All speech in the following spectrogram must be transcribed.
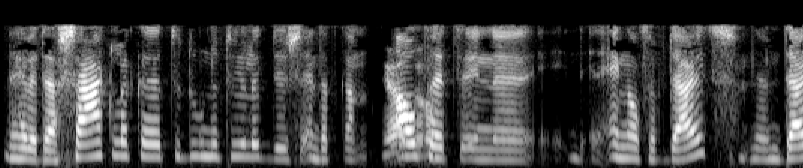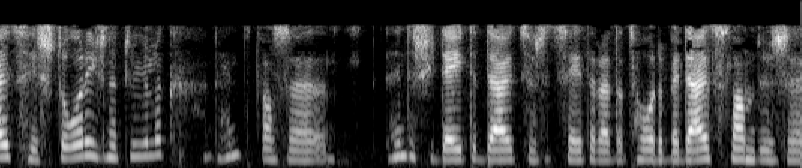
we hebben daar zakelijk uh, te doen natuurlijk. Dus, en dat kan ja, altijd in, uh, Engels of Duits. En Duits historisch natuurlijk. Het was de Sudeten, Duitsers, et cetera, dat hoorde bij Duitsland. Dus uh,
